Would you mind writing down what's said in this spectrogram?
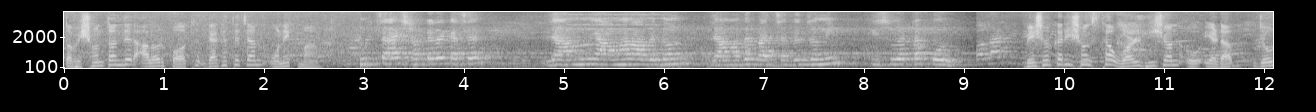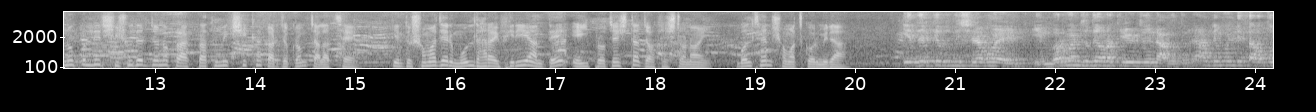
তবে সন্তানদের আলোর পথ দেখাতে চান অনেক মা। আমি চাই সরকারের কাছে যে আমি আমার আবেদন যে আমাদের বাচ্চাদের জন্য কিছু একটা করুক। বেসরকারি সংস্থা ওয়ার্ল্ড ভিশন ও এডাব যৌনপল্লীর শিশুদের জন্য প্রাক প্রাথমিক শিক্ষা কার্যক্রম চালাচ্ছে। কিন্তু সমাজের মূলধারায় ফিরিয়ে আনতে এই প্রচেষ্টা যথেষ্ট নয় বলছেন সমাজকর্মীরা। এদেরকে যদি সেরকম এনভায়রনমেন্ট যদি আমরা ক্রিয়েট যদি না করতে পারি আলটিমেটলি তারা তো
